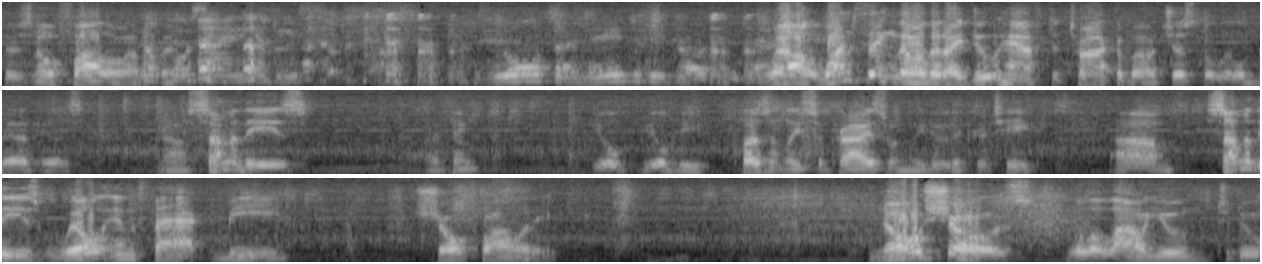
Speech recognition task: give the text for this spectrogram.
There's no follow-up, No but. co-signing of these. Rules are made to be broken, Jack. Well, one thing though that I do have to talk about just a little bit is, now some of these, I think you'll, you'll be pleasantly surprised when we do the critique. Um, some of these will in fact be show quality. No shows will allow you to do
